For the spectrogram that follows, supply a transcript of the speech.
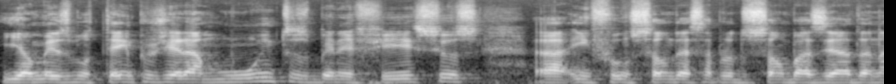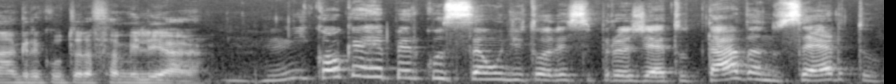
e, ao mesmo tempo, gerar muitos benefícios uh, em função dessa produção baseada na agricultura familiar. Uhum. E qual é a repercussão de todo esse projeto? Tá dando certo?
